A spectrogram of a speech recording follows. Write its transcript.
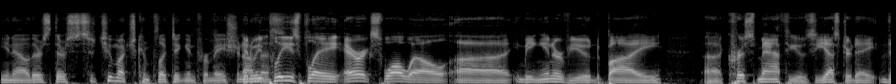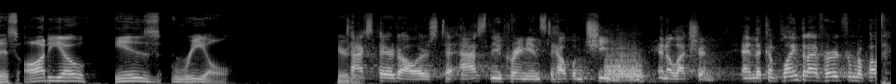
You know, there's there's too much conflicting information. Can we this. please play Eric Swalwell uh, being interviewed by uh, Chris Matthews yesterday? This audio is real. Taxpayer dollars to ask the Ukrainians to help them cheat an election. And the complaint that I've heard from Republicans.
